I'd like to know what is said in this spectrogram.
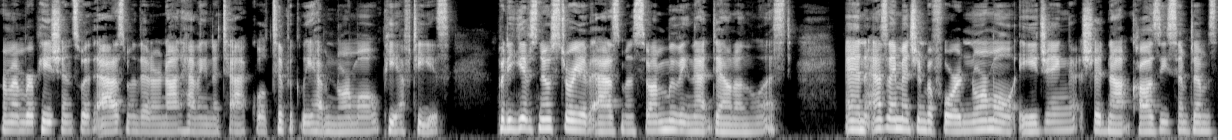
Remember, patients with asthma that are not having an attack will typically have normal PFTs. But he gives no story of asthma, so I'm moving that down on the list. And as I mentioned before, normal aging should not cause these symptoms.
